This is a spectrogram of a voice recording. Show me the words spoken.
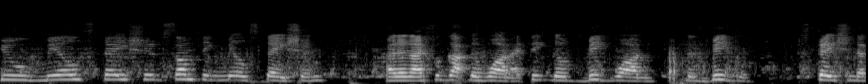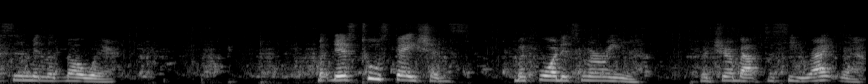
New Mill Station, something Mill Station, and then I forgot the one. I think the big one, the big station that's in the middle of nowhere. But there's two stations before this marina, which you're about to see right now.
